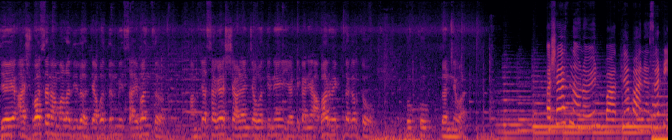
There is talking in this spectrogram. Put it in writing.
जे आश्वासन आम्हाला दिलं त्याबद्दल मी साहेबांचं आमच्या सगळ्या शाळांच्या वतीने या ठिकाणी आभार व्यक्त करतो. खूप खूप धन्यवाद. अशाच नवनवीन बातम्या पाहण्यासाठी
